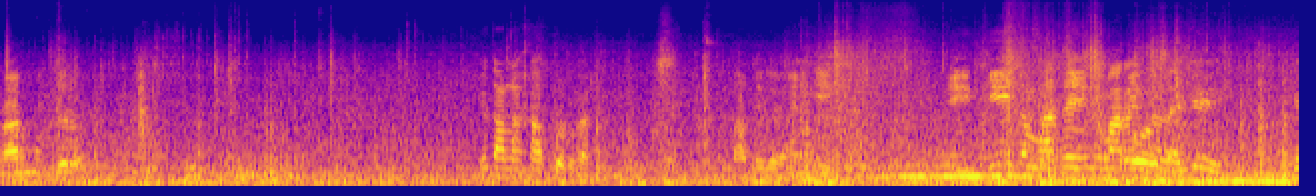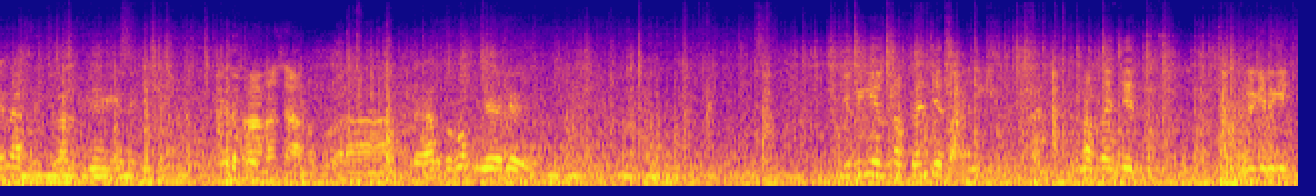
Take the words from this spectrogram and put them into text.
Orang mundur. Ini tanah kapur kan. Tempatnya kayak ngene iki. Tempatnya yang kemarin Oh, itu. kene habis jual ngene iki. Sana sana bro. Nah, dengan cukup piye iki? Ini kena banjir pak ini. Kena banjir. Gini gini.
